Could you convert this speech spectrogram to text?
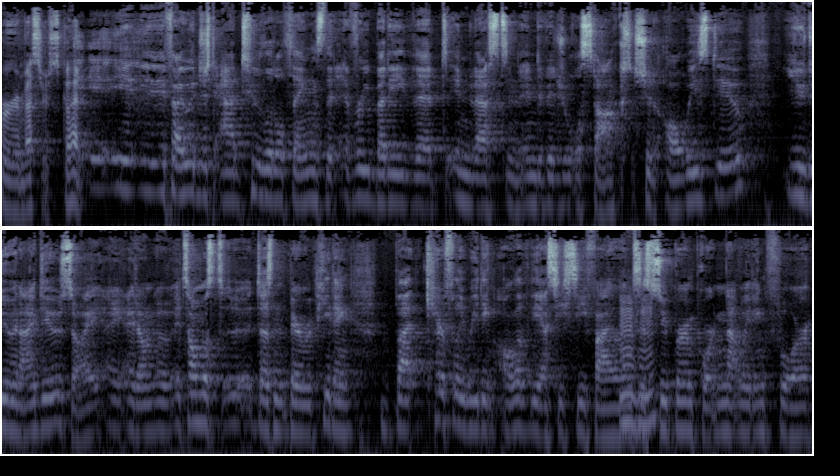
for investors. Go ahead. If I would just add two little things that everybody that invests in individual stocks should always do you do and I do, so I, I, I don't know. It's almost uh, doesn't bear repeating, but carefully reading all of the SEC filings mm-hmm. is super important. Not waiting for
